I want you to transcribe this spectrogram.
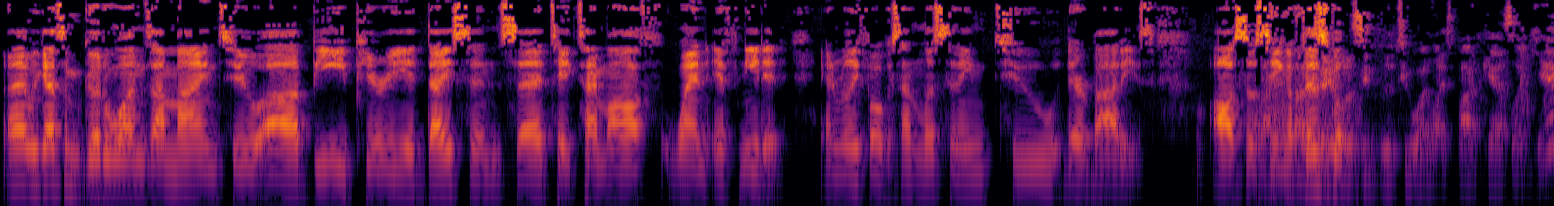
Uh, we got some good ones on mine too. Uh, B period Dyson said, take time off when if needed and really focus on listening to their bodies. Also seeing I'm a about to say physical, listening to the Two White Lights podcast, like yeah,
